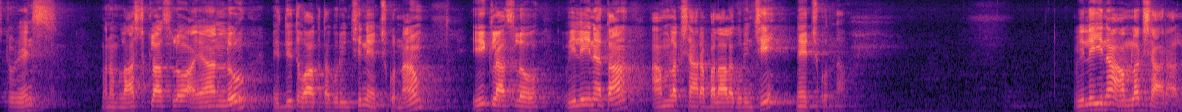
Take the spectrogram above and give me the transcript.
స్టూడెంట్స్ మనం లాస్ట్ క్లాస్లో అయాన్లు విద్యుత్ వాహకత గురించి నేర్చుకున్నాం. ఈ క్లాస్లో విలీనత ఆమ్లక్షార బలాల గురించి నేర్చుకుందాం. విలీన ఆమ్లక్షారాలు.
